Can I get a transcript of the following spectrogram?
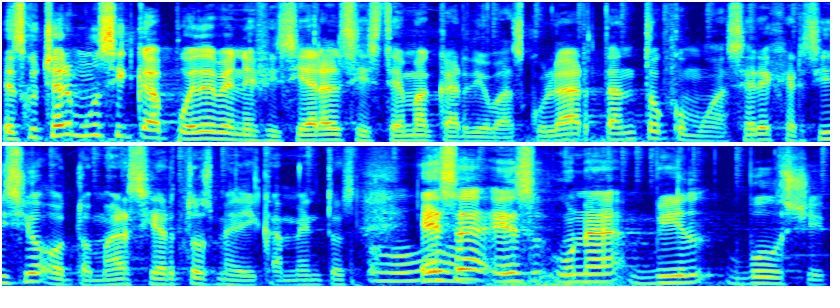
Escuchar música puede beneficiar al sistema cardiovascular, tanto como hacer ejercicio o tomar ciertos medicamentos. Oh. Esa es una bill bullshit,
